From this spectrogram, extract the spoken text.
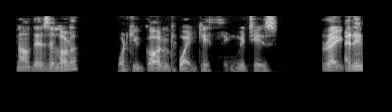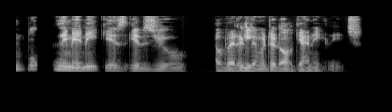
Now there's a lot of what you call whitelisting, which is Right. an influencer in any case gives you a very limited organic reach.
